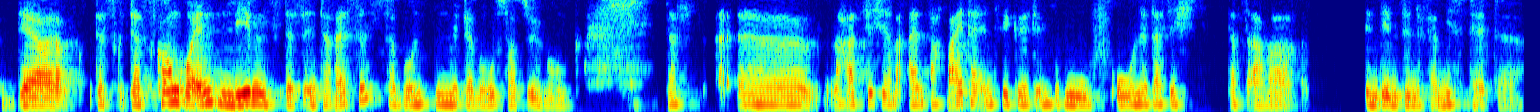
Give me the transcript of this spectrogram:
Der, des, des kongruenten Lebens des Interesses verbunden mit der Berufsausübung. Das äh, hat sich einfach weiterentwickelt im Beruf, ohne dass ich das aber in dem Sinne vermisst hätte.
